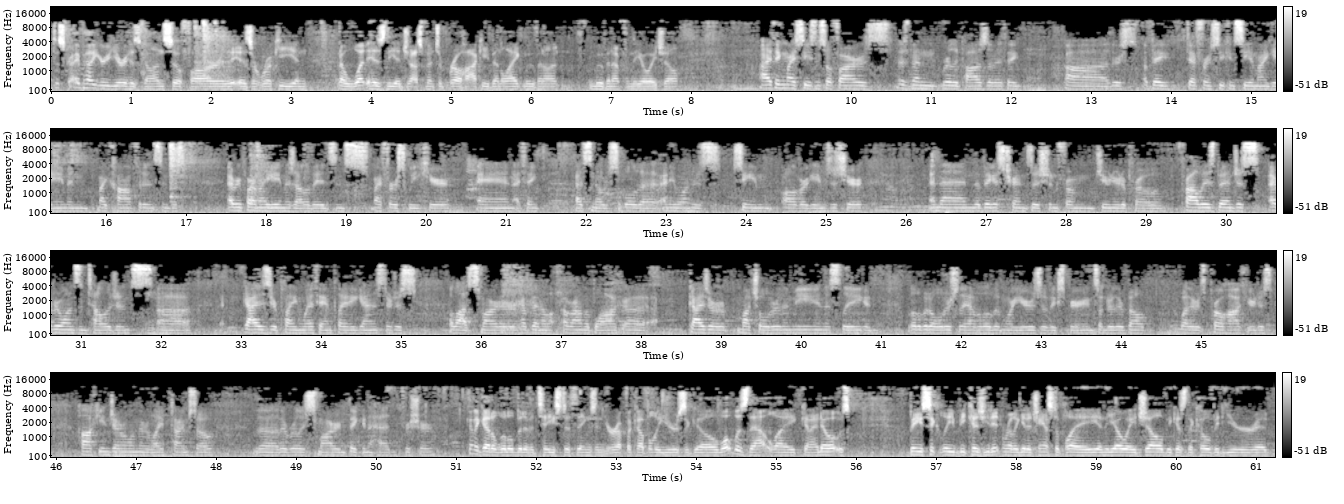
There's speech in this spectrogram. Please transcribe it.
Describe how your year has gone so far as a rookie, and you know, what has the adjustment to pro hockey been like moving on, moving up from the OHL. I think my season so far has, has been really positive. I think uh, there's a big difference you can see in my game and my confidence and just every part of my game has elevated since my first week here, and I think that's noticeable to anyone who's seen all of our games this year. And then the biggest transition from junior to pro probably has been just everyone's intelligence. Mm-hmm. Uh, guys you're playing with and playing against, they're just a lot smarter, have been around the block. Uh, guys are much older than me in this league and a little bit older, so they have a little bit more years of experience under their belt, whether it's pro hockey or just hockey in general in their lifetime. So the, they're really smart and thinking ahead for sure. Kind of got a little bit of a taste of things in Europe a couple of years ago. What was that like? And I know it was basically because you didn't really get a chance to play in the OHL because the COVID year. Uh,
